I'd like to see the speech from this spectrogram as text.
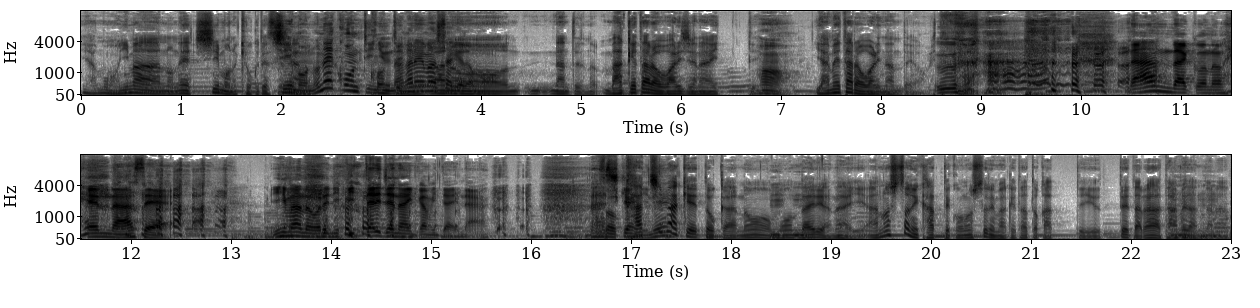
いやもう今のね、シーモンの曲ですよね。シーモンのねコンティニュー流れましたけども、あのーなんていうの、負けたら終わりじゃないって。いう、うんやめたら終わりなんだよ。うわ。なんだこの変な汗。今の俺にぴったりじゃないかみたいな。そう確かにね。勝ち負けとかの問題ではない、あの人に勝ってこの人に負けたとかって言ってたらダメなんだなっ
